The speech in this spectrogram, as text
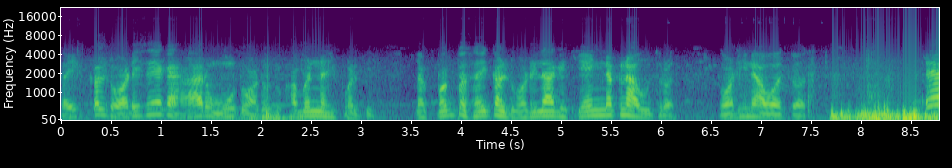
સાયકલ ઢોઢી છે કે હારું હું ઢોઢું છું ખબર નહીં પડતી. લગભગ તો સાયકલ ઢોઢી લાગે ચેન નક ના ઉતરો ઢોઢી ના હોત એ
